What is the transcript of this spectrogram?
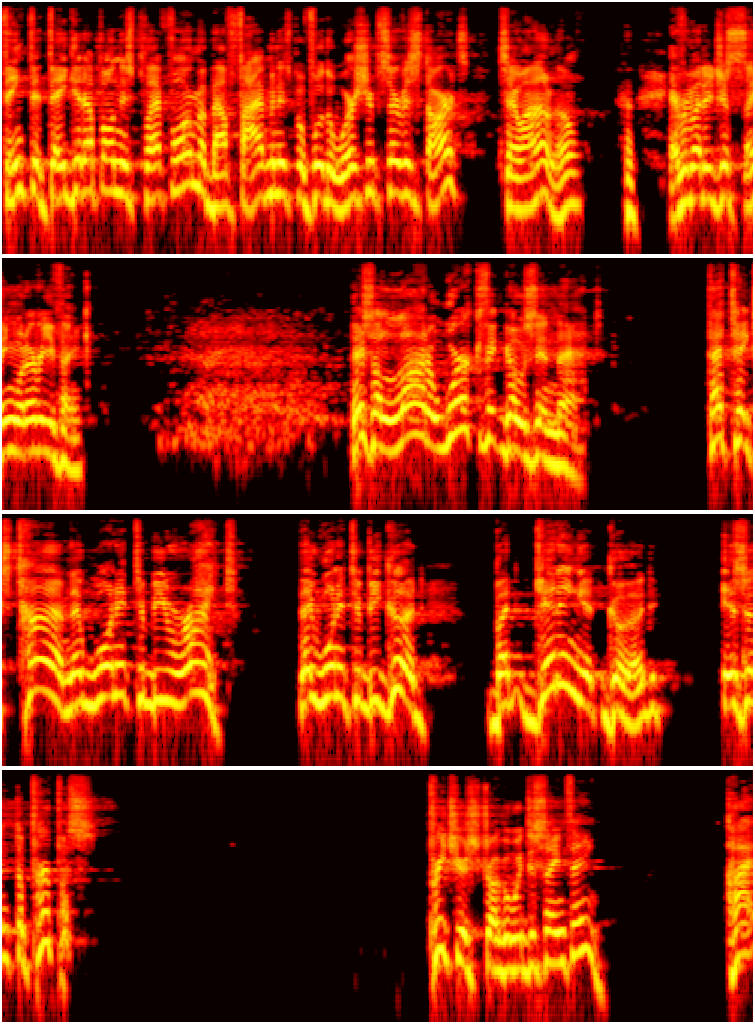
think that they get up on this platform about five minutes before the worship service starts? Say, well, I don't know. Everybody just sing whatever you think. There's a lot of work that goes in that. That takes time. They want it to be right. They want it to be good. But getting it good isn't the purpose. Preachers struggle with the same thing. I,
